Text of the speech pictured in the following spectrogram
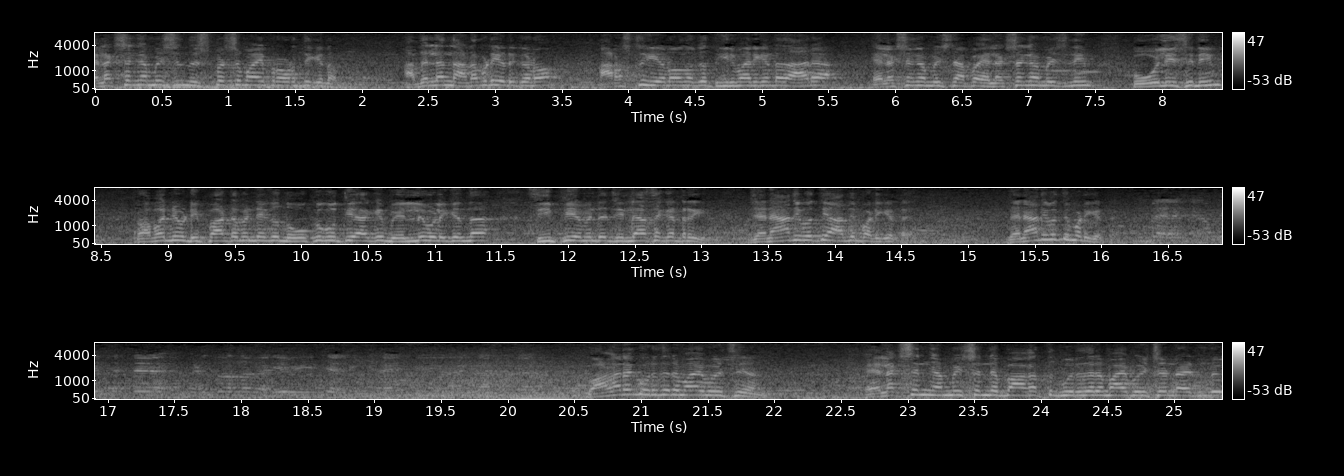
ഇലക്ഷൻ കമ്മീഷൻ നിഷ്പക്ഷമായി പ്രവർത്തിക്കണം. അതെല്ലാം നടപടിയെടുക്കണോ? അറസ്റ്റ് ചെയ്യണോ എന്നൊക്കെ തീരുമാനിക്കേണ്ടത് ആരാ? ഇലക്ഷൻ കമ്മീഷൻ അപ്പൊ ഇലക്ഷൻ കമ്മീഷനെയും പോലീസിനെയും റവന്യൂ ഡിപ്പാർട്ട്മെന്റിനെയൊക്കെ നോക്കുകുത്തിയാക്കി വെല്ലുവിളിക്കുന്ന സി പി എമ്മിന്റെ ജില്ലാ സെക്രട്ടറി ജനാധിപത്യം ആദ്യം പഠിക്കട്ടെ. ജനാധിപത്യം പഠിക്കട്ടെ. വളരെ ഗുരുതരമായ വീഴ്ചയാണ്. ഇലക്ഷൻ കമ്മീഷന്റെ ഭാഗത്ത് ഗുരുതരമായ വീഴ്ച ഉണ്ടായിട്ടുണ്ട്.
